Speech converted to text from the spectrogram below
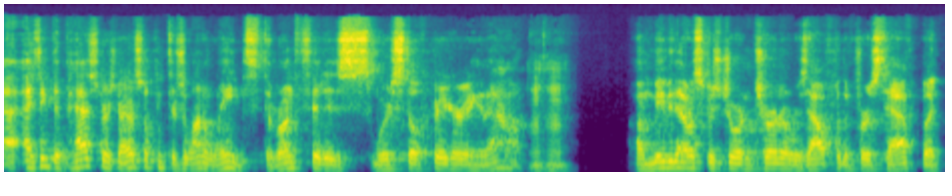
I think the pass rush. I also think there's a lot of lanes. The run fit is we're still figuring it out. Mhm. Um, maybe that was because Jordan Turner was out for the first half, but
